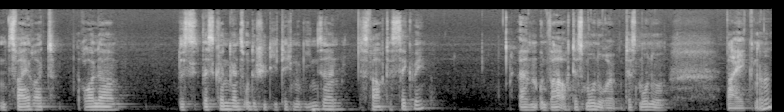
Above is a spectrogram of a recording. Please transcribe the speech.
ein Zweiradroller, das, das können ganz unterschiedliche Technologien sein. Das war auch das Segway ähm, und war auch das Mono, das Mono Bike. Ne?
